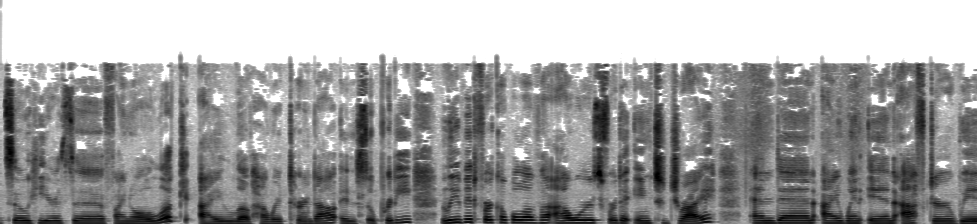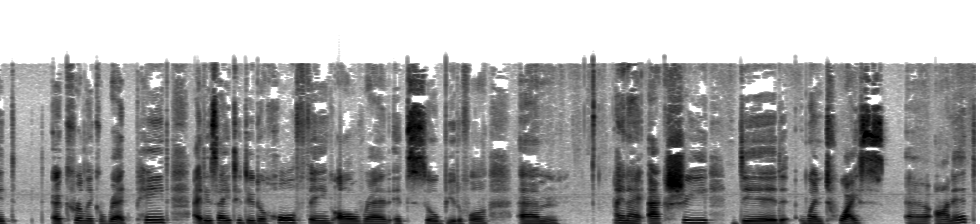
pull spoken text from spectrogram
Right, so here's the final look. I love how it turned out. It is so pretty. Leave it for a couple of hours for the ink to dry and then I went in after with acrylic red paint. I decided to do the whole thing all red. It's so beautiful. Um, and I actually did went twice uh, on it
